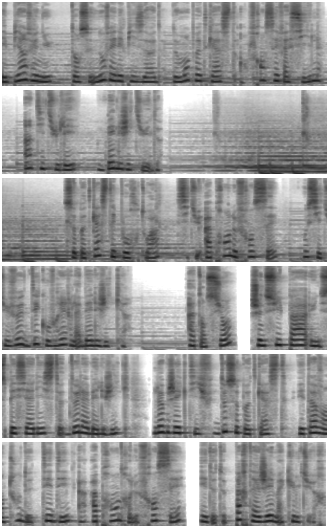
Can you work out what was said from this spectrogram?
et bienvenue dans ce nouvel épisode de mon podcast en français facile intitulé Belgitude. Ce podcast est pour toi si tu apprends le français ou si tu veux découvrir la Belgique. Attention, je ne suis pas une spécialiste de la Belgique, l'objectif de ce podcast est avant tout de t'aider à apprendre le français et de te partager ma culture.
